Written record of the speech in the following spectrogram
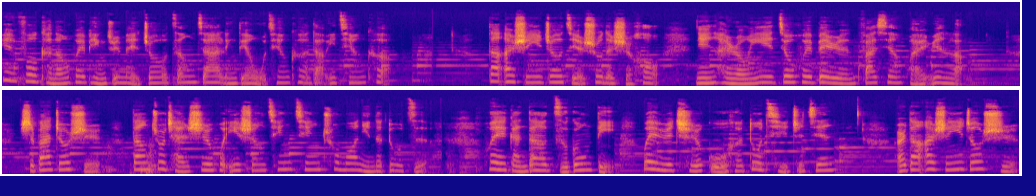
孕妇可能会平均每周增加零点五千克到一千克。到二十一周结束的时候，您很容易就会被人发现怀孕了。十八周时，当助产士或医生轻轻触摸您的肚子，会感到子宫底位于耻骨和肚脐之间；而到二十一周时，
